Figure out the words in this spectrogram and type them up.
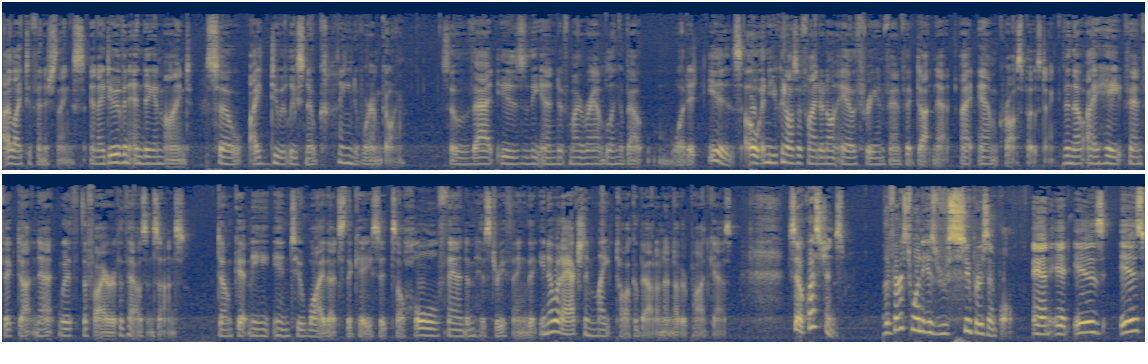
I like to finish things, and I do have an ending in mind, so I do at least know kind of where I'm going. So that is the end of my rambling about what it is. Oh, and you can also find it on AO3 and fanfic.net. I am cross posting, even though I hate fanfic.net with the fire of a thousand suns. Don't get me into why that's the case. It's a whole fandom history thing that, you know what, I actually might talk about on another podcast. So, questions. The first one is super simple, and it is Is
